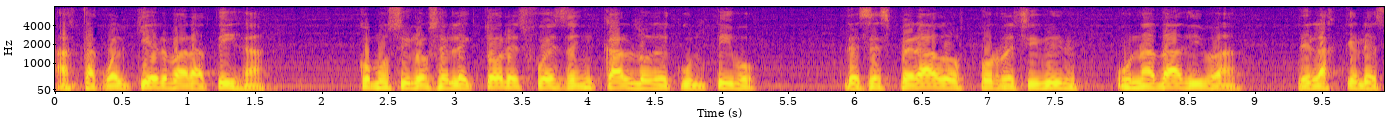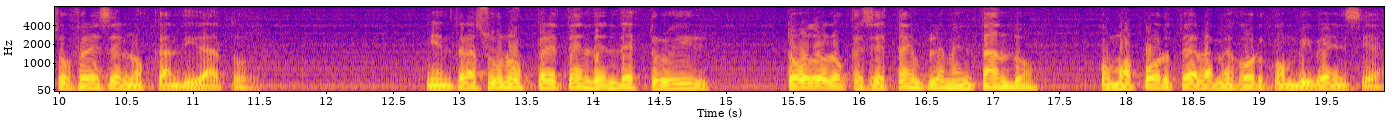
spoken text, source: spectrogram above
hasta cualquier baratija, como si los electores fuesen caldo de cultivo, desesperados por recibir una dádiva de las que les ofrecen los candidatos mientras unos pretenden destruir todo lo que se está implementando como aporte a la mejor convivencia,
